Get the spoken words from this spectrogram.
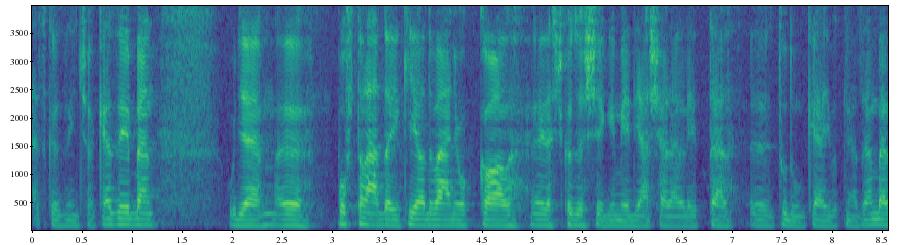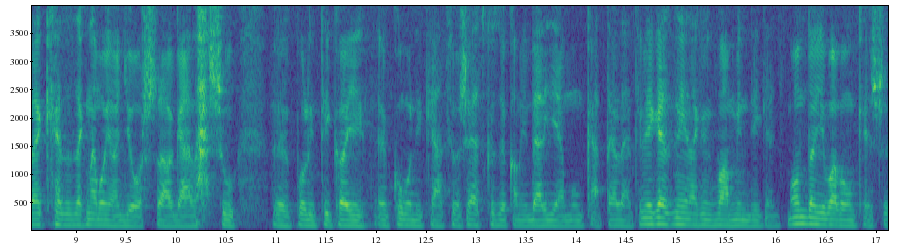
eszköz nincs a kezében. Ugye postaládai kiadványokkal és közösségi médiás jelenléttel tudunk eljutni az emberekhez. Ezek nem olyan gyors reagálású politikai kommunikációs eszközök, amivel ilyen munkát el lehet végezni. Nekünk van mindig egy mondani valónk, és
